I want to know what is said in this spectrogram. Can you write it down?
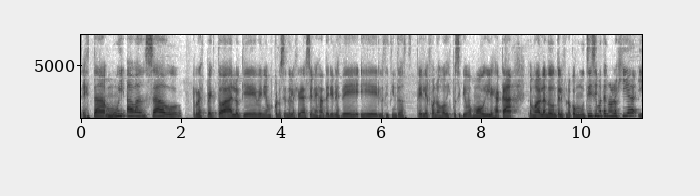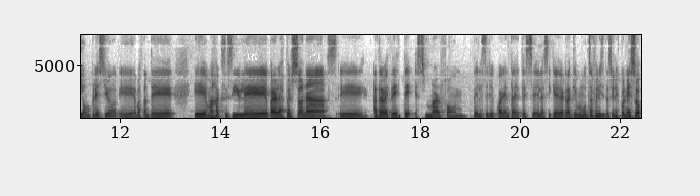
está muy avanzado respecto a lo que veníamos conociendo en las generaciones anteriores de eh, los distintos teléfonos o dispositivos móviles. Acá estamos hablando de un teléfono con muchísima tecnología y a un precio eh, bastante eh, más accesible para las personas a través de este smartphone de la serie 40 de TCL. Así que de verdad que muchas felicitaciones con eso.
